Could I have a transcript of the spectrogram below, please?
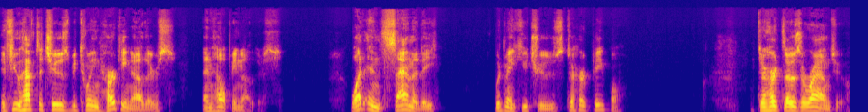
If you have to choose between hurting others and helping others, what insanity would make you choose to hurt people? to hurt those around you.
